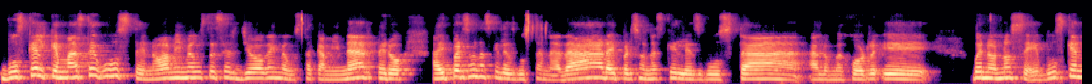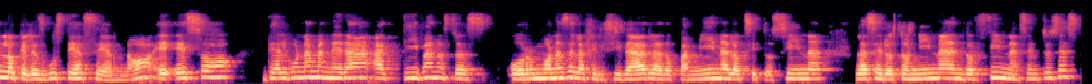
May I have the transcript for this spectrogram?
busca el que más te guste, ¿no? A mí me gusta hacer yoga y me gusta caminar, pero hay personas que les gusta nadar, hay personas que les gusta a lo mejor bueno, no sé, busquen lo que les guste hacer, ¿no? E, eso de alguna manera activa nuestras hormonas de la felicidad, la dopamina, la oxitocina, la serotonina, endorfinas. Entonces,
